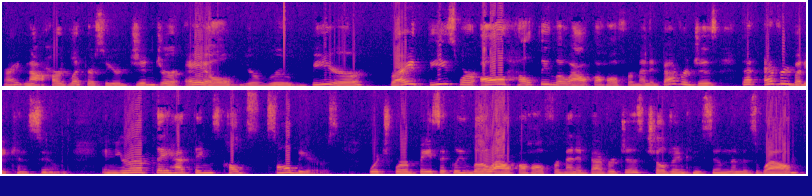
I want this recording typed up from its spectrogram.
right? Not hard liquor. So, your ginger ale, your root beer, right? These were all healthy, low alcohol fermented beverages that everybody consumed. In Europe, they had things called small beers, which were basically low alcohol fermented beverages. Children consumed them as well.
